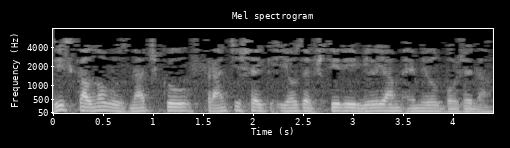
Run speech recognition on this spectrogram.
získal novú značku František Jozef 4 William Emil Božena.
